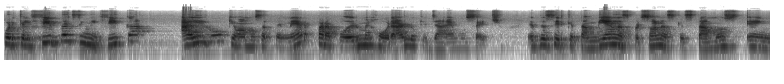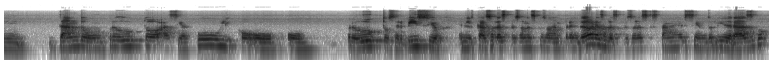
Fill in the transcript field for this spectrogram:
porque el feedback significa algo que vamos a tener para poder mejorar lo que ya hemos hecho. Es decir, que también las personas que estamos en, dando un producto hacia el público o, o, producto, servicio, en el caso de las personas que son emprendedoras o las personas que están ejerciendo liderazgo,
